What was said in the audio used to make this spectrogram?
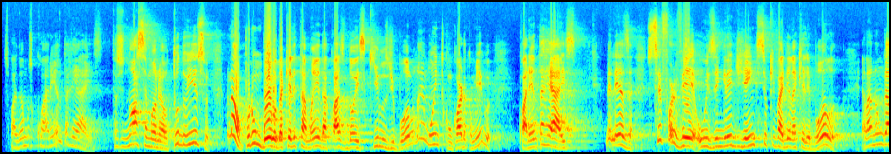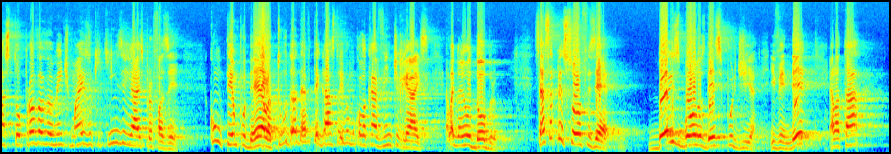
Nós pagamos 40 reais. Então, assim, Nossa, Manuel, tudo isso? Não, por um bolo daquele tamanho, dá quase 2 quilos de bolo, não é muito, concorda comigo? 40 reais. Beleza. Se você for ver os ingredientes e o que dentro naquele bolo, ela não gastou provavelmente mais do que 15 reais para fazer. Com o tempo dela, tudo, ela deve ter gasto aí, vamos colocar 20 reais. Ela ganhou o dobro. Se essa pessoa fizer dois bolos desse por dia e vender, ela está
